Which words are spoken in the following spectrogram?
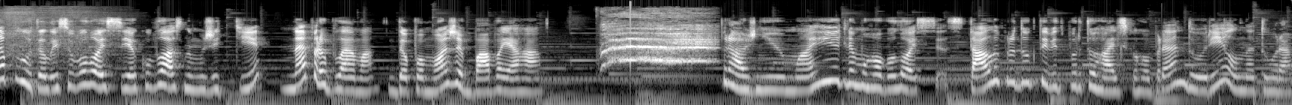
Заплутались у волоссі, як у власному житті? Не проблема, допоможе баба Яга. Справжньою магією для мого волосся стали продукти від португальського бренду Real Natura.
